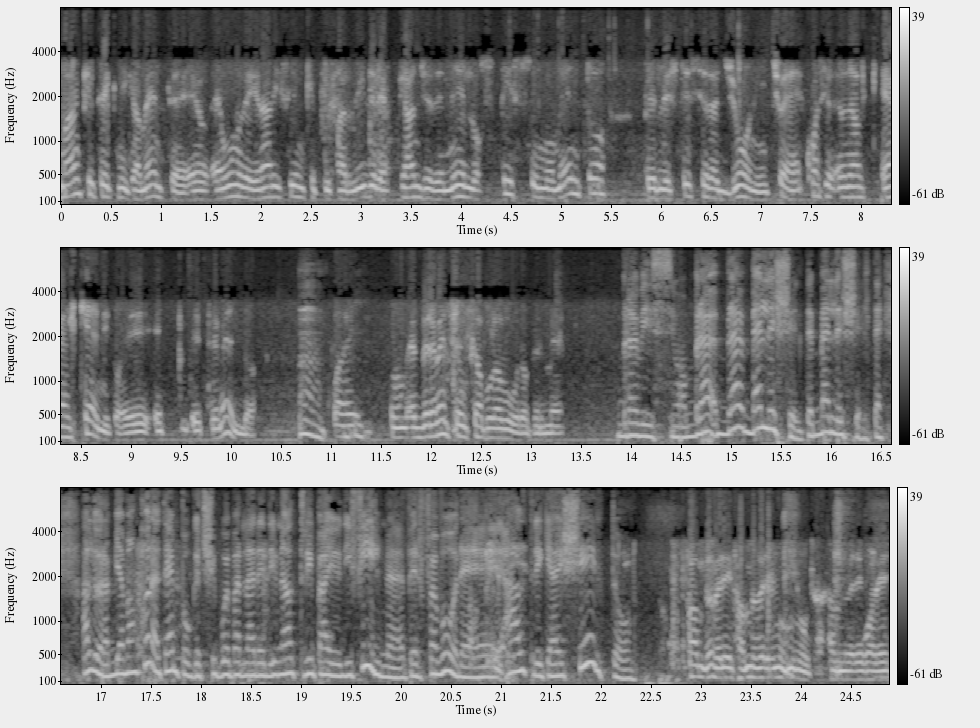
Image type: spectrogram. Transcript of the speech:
ma anche tecnicamente è, è uno dei rari film che ti fa ridere e piangere nello stesso momento per le stesse ragioni, cioè è quasi è, un è alchemico, è, è- tremendo. Um, è veramente un capolavoro per me. Bravissimo, bra- bra- belle scelte, belle scelte. Allora, abbiamo ancora tempo che ci puoi parlare di un altro paio di film, per favore, altri che hai scelto. Fammi vedere, fammi vedere un minuto, fammi vedere qual è.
